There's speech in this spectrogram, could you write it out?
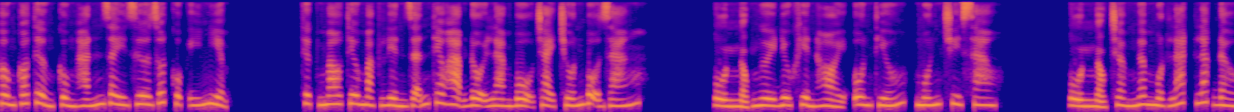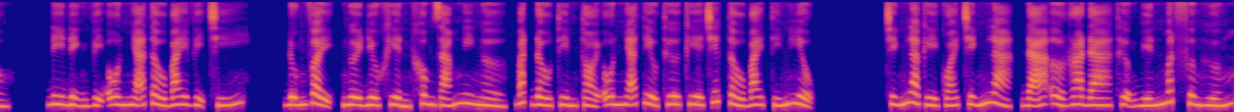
không có tưởng cùng hắn dây dưa rốt cuộc ý niệm. Thực mau tiêu mặc liền dẫn theo hạm đội làm bộ chạy trốn bộ dáng. Ôn Ngọc người điều khiển hỏi, ôn thiếu, muốn truy sao? Ôn Ngọc trầm ngâm một lát lắc đầu, đi định vị ôn nhã tàu bay vị trí. Đúng vậy, người điều khiển không dám nghi ngờ, bắt đầu tìm tỏi ôn nhã tiểu thư kia chiếc tàu bay tín hiệu. Chính là kỳ quái chính là, đã ở radar thượng biến mất phương hướng.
